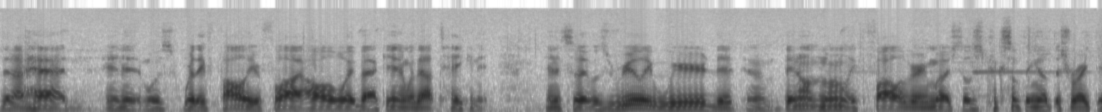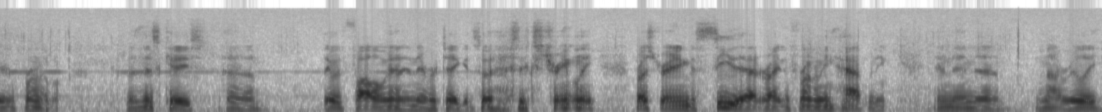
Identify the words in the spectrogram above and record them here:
that I've had, and it was where they follow your fly all the way back in without taking it. And so it was really weird that um, they don't normally follow very much. They'll just pick something up that's right there in front of them. But in this case, uh, they would follow in and never take it. So it was extremely frustrating to see that right in front of me happening and then uh, not really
